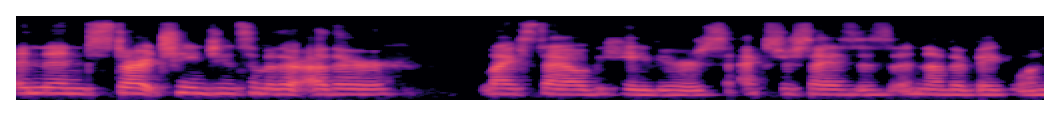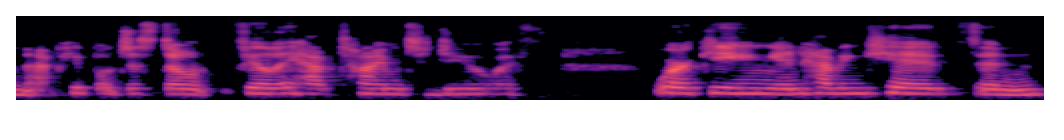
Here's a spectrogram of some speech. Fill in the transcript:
And then start changing some of their other lifestyle behaviors. Exercise is another big one that people just don't feel they have time to do with working and having kids. And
